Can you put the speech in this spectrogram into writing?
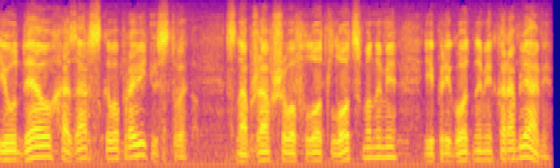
иудео-хазарского правительства, снабжавшего флот лоцманами и пригодными кораблями.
